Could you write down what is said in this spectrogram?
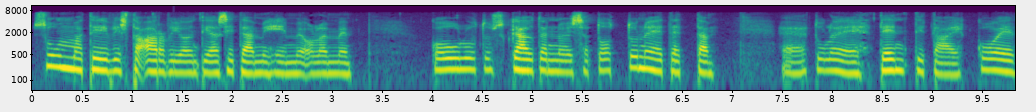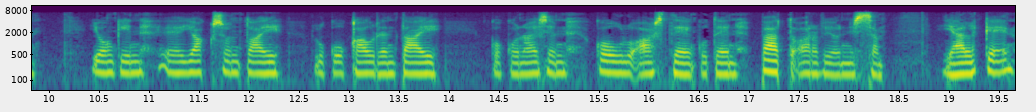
summatiivista arviointia, sitä mihin me olemme koulutuskäytännöissä tottuneet, että äh, tulee tentti tai koe jonkin eh, jakson tai lukukauden tai kokonaisen kouluasteen, kuten päättöarvioinnissa jälkeen.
